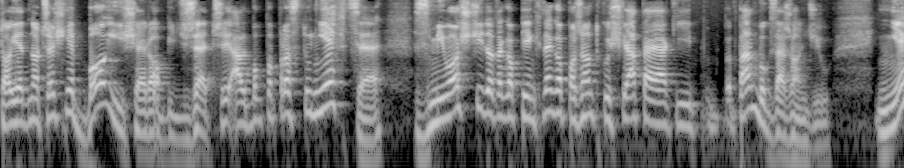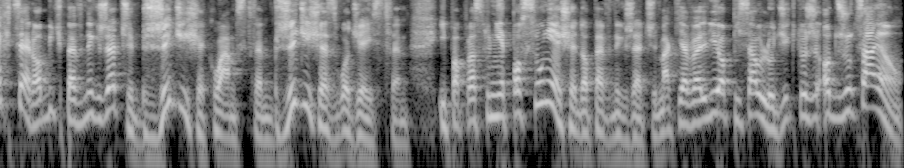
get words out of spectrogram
to jednocześnie boi się robić rzeczy albo po prostu nie chce z miłości do tego pięknego porządku świata, jaki Pan Bóg zarządził. Nie chce robić pewnych rzeczy, brzydzi się kłamstwem, brzydzi się złodziejstwem i po prostu nie posunie się do pewnych rzeczy. Machiavelli opisał ludzi, którzy odrzucają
